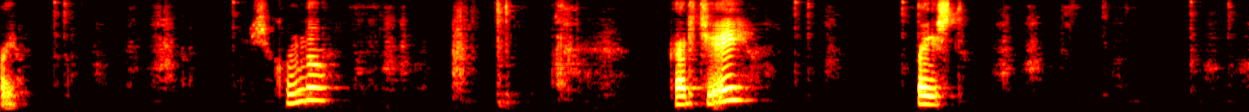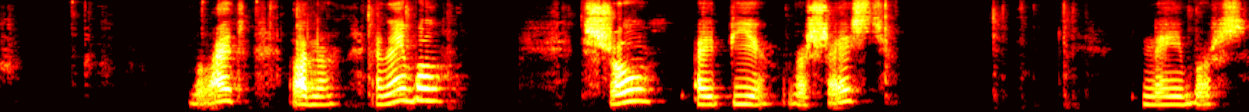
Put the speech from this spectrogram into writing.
Ой. Секунду. RTA, paste. Бывает. Ладно, enable show IPv6 neighbors.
